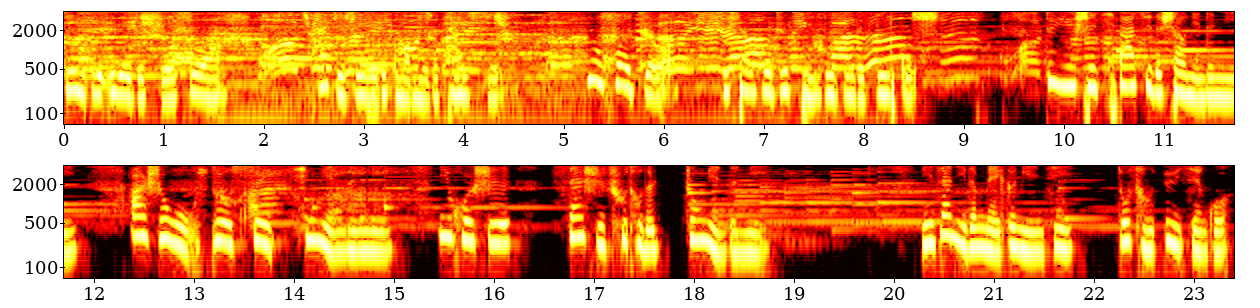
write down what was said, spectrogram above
并不意味着结束啊，它只是一个倒霉的开始，又或者。是上坡之前必经的低谷。对于十七八岁的少年的你，二十五六岁青年的你，亦或是三十出头的中年的你，你在你的每个年纪都曾遇见过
